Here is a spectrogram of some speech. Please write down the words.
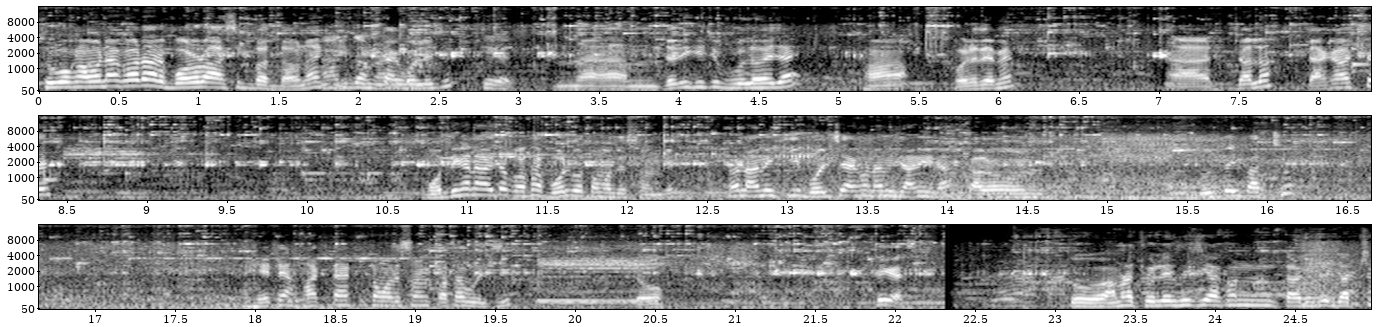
শুভ কামনা করো আর বড়রা আশীর্বাদ দাও না কি ঠিকঠাক বলেছি? ঠিক আছে। যদি কিছু ভুল হয়ে যায় হ্যাঁ করে দেবেন। আর চলো দেখা হচ্ছে। মধ্যিখানে হয়তো কথা বলব তোমাদের সঙ্গে। কারণ আমি কি বলছি এখন আমি জানি না কারণ বুঝতেই পারছ। হেঁটে হাঁটতে হাঁটতে তোমাদের সঙ্গে কথা বলছি। তো ঠিক আছে। তো আমরা চলে এসেছি এখন তার কাছে যাচ্ছি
